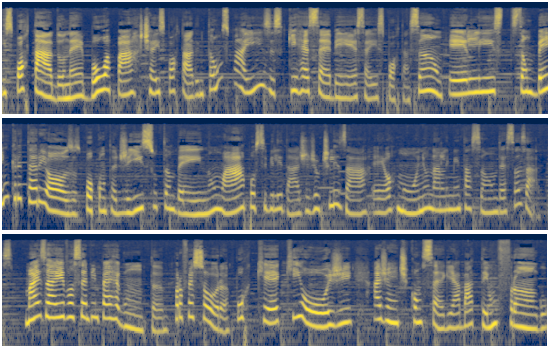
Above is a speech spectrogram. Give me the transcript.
exportado, né? Boa parte é exportado. Então, os países que recebem essa exportação, eles são bem criteriosos. Por conta disso, também não há possibilidade de utilizar é, hormônio na alimentação dessas aves. Mas aí você me pergunta, professora, por que que hoje a gente consegue abater um frango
